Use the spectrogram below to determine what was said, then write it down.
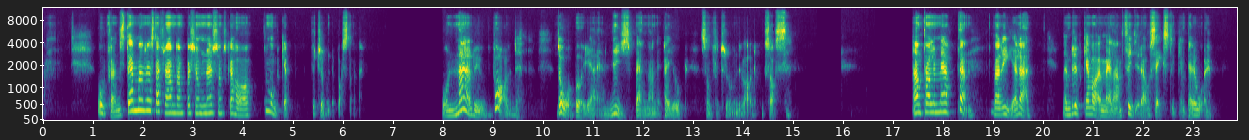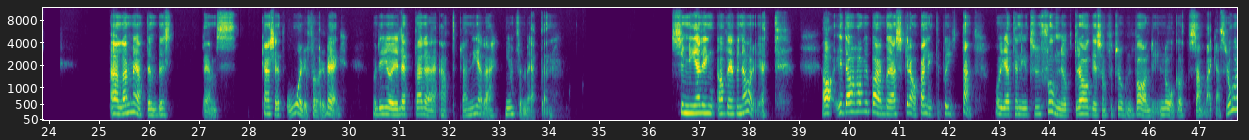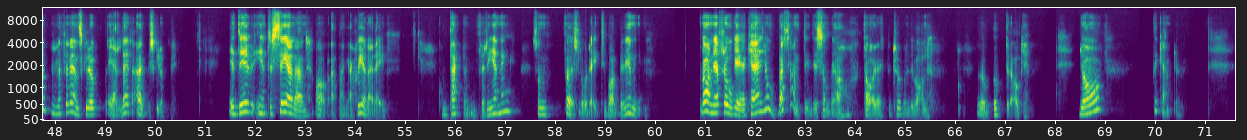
Ordförandestämman röstar fram de personer som ska ha de olika förtroendeposterna. Och när du är vald, då börjar en ny spännande period som förtroendevald hos oss. Antalet möten varierar, men brukar vara mellan fyra och sex stycken per år. Alla möten bestäms kanske ett år i förväg och det gör det lättare att planera inför möten. Summering av webbinariet. Ja, idag har vi bara börjat skrapa lite på ytan och gett en introduktion i uppdraget som förtroendevald i något samverkansråd, referensgrupp eller arbetsgrupp. Är du intresserad av att engagera dig? Kontakta din förening som föreslår dig till valberedningen. Vanliga frågor är, kan jag jobba samtidigt som jag tar ett förtroendeval uppdrag? Ja, det kan du.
